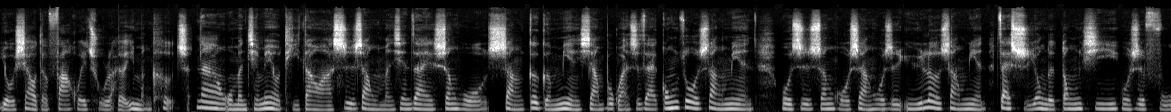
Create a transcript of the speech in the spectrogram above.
有效的发挥出来的一门课程。那那我们前面有提到啊，事实上我们现在生活上各个面向，不管是在工作上面，或是生活上，或是娱乐上面，在使用的东西或是服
